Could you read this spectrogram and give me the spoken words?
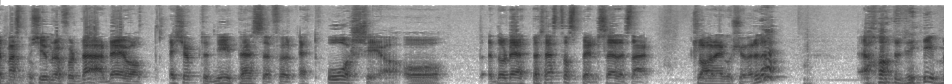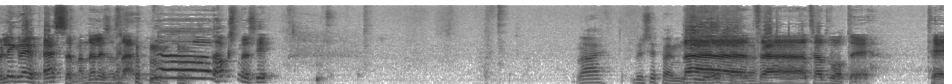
er mest bekymra for der, det er jo at jeg kjøpte en ny PC for et år siden, og når det er et Bethesda-spill, så er det sånn Klarer jeg å kjøre det? Jeg har rimelig grei PC, men det er liksom sånn Ja, det har ikke så mye å si. Nei, du sitter på en 20 Nei, til. 3080 Ti.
